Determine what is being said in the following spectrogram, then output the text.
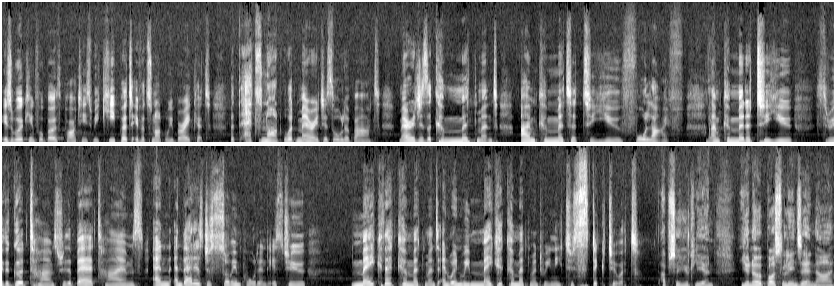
is working for both parties, we keep it. If it's not, we break it. But that's not what marriage is all about. Marriage is a commitment. I'm committed to you for life. Yeah. I'm committed to you through the good times, through the bad times. And, and that is just so important, is to make that commitment. And when we make a commitment, we need to stick to it. Absolutely. And you know, Pastor Lindsay and I,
